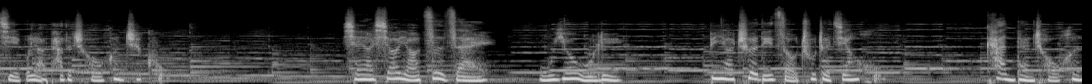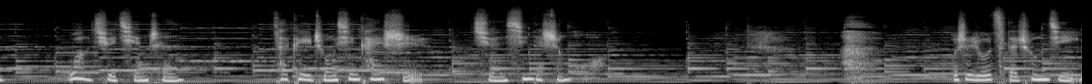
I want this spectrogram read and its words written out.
解不了他的仇恨之苦。想要逍遥自在、无忧无虑，便要彻底走出这江湖，看淡仇恨，忘却前尘，才可以重新开始全新的生活。我是如此的憧憬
